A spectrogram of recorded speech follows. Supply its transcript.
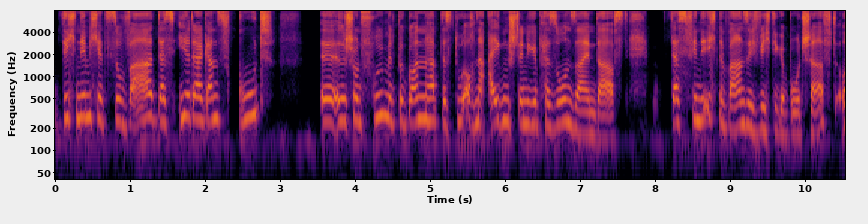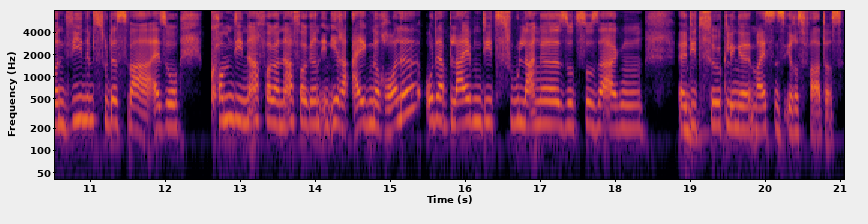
dich nehme ich jetzt so wahr, dass ihr da ganz gut äh, schon früh mit begonnen habt, dass du auch eine eigenständige Person sein darfst. Das finde ich eine wahnsinnig wichtige Botschaft. Und wie nimmst du das wahr? Also kommen die Nachfolger und Nachfolgerinnen in ihre eigene Rolle oder bleiben die zu lange sozusagen äh, die mhm. Zöglinge meistens ihres Vaters?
